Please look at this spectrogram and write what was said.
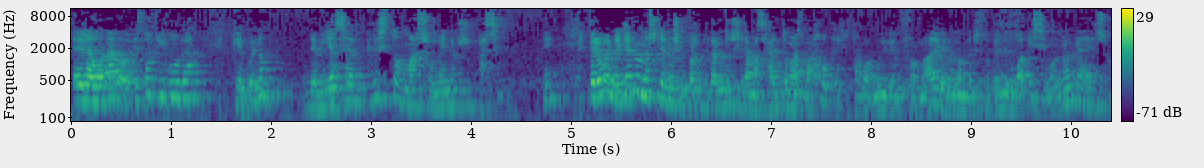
elaborado esta figura que, bueno, debía ser Cristo más o menos así. ¿eh? Pero bueno, ya no es que nos importe tanto si era más alto o más bajo, que estaba muy bien formado y era un hombre estupendo y guapísimo, no era eso.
